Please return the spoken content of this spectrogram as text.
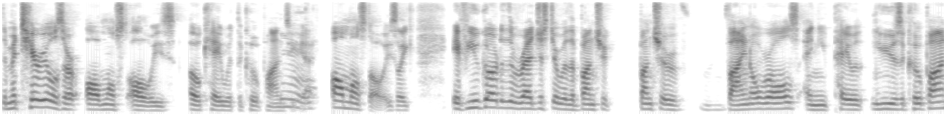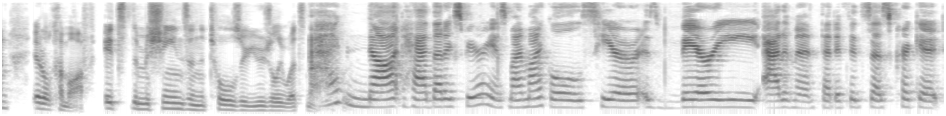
The materials are almost always okay with the coupons Mm. you get. Almost always. Like if you go to the register with a bunch of bunch of vinyl rolls and you pay with you use a coupon, it'll come off. It's the machines and the tools are usually what's not. I've not had that experience. My Michaels here is very adamant that if it says Cricut,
